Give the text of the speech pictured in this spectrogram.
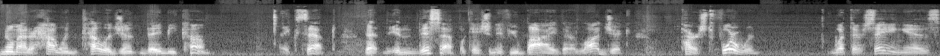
no matter how intelligent they become. Except that in this application, if you buy their logic parsed forward, what they're saying is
